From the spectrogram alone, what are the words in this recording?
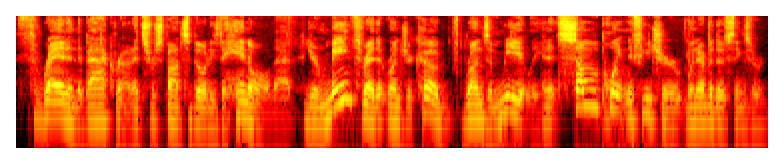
thread in the background, its responsibilities to handle all that. Your main thread that runs your code runs immediately. And at some point in the future, whenever those things are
